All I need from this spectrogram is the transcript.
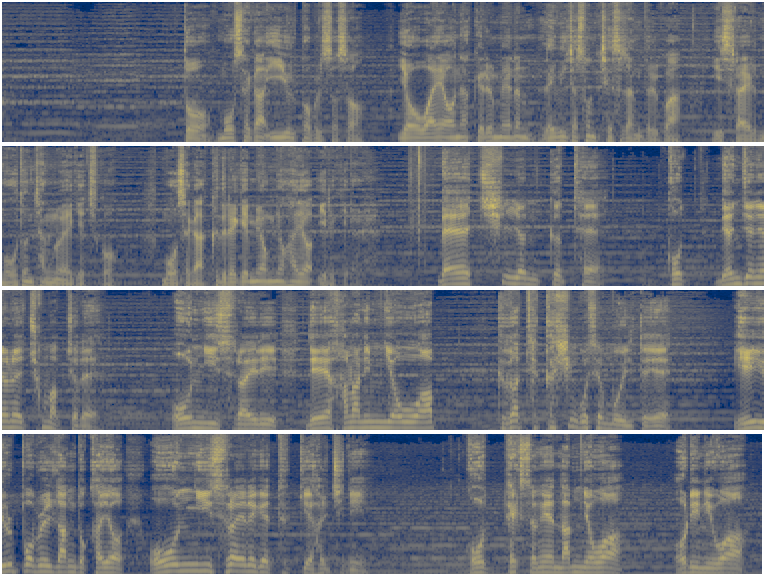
또 모세가 이 율법을 써서 여호와의 언약궤를 매는 레위 자손 제사장들과 이스라엘 모든 장로에게 주고 모세가 그들에게 명령하여 이르기를. 매 7년 끝에 곧 면제년의 초막절에 온 이스라엘이 내 하나님 여호와 앞 그가 택하신 곳에 모일 때에 이 율법을 낭독하여 온 이스라엘에게 듣게 할지니 곧 백성의 남녀와 어린이와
